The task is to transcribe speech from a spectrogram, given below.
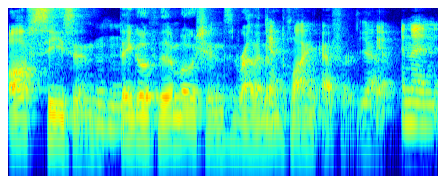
off season, mm-hmm. they go through the emotions rather than yep. applying effort. Yeah. Yep. And then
